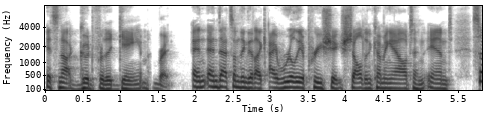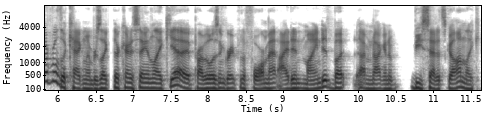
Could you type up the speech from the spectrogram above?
it's not good for the game. Right. and and that's something that like I really appreciate Sheldon coming out and and several of the CAG members like they're kind of saying like yeah it probably wasn't great for the format I didn't mind it but I'm not going to be sad it's gone like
